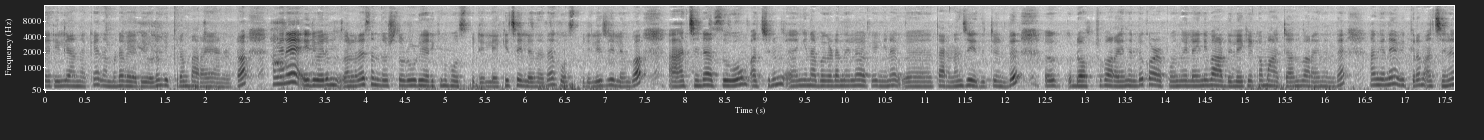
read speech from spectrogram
വരില്ല എന്നൊക്കെ നമ്മുടെ വേദയോടും വിക്രം പറയാണ് കേട്ടോ. അങ്ങനെ ഇരുവരും വളരെ സന്തോഷത്തോടു കൂടിയായിരിക്കും ഹോസ്പിറ്റലിലേക്ക് ചെല്ലുന്നത്. ഹോസ്പിറ്റലിൽ ചെല്ലുമ്പോൾ അച്ഛന്റെ അസുഖവും അച്ഛനും ഇങ്ങനെ അപകടനിലൊക്കെ ഇങ്ങനെ തരണം ചെയ്തിട്ടുണ്ട്. ഡോക്ടർ പറയുന്നുണ്ട് കുഴപ്പമൊന്നുമില്ല ഇനി വാർഡിലേക്കൊക്കെ മാറ്റാമെന്ന് പറയുന്നുണ്ട്. അങ്ങനെ വിക്രം അച്ഛന്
